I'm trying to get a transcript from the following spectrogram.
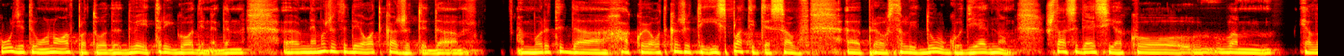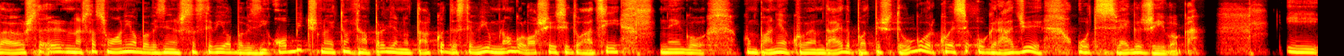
uđete u onu otplatu od dve, tri godine, da e, ne možete da je otkažete, da morate da, ako je otkažete, isplatite sav e, preostali dug odjednom. Šta se desi ako vam jel da, šta, na šta su oni obavezni, na šta ste vi obavezni. Obično je to napravljeno tako da ste vi u mnogo lošoj situaciji nego kompanija koja vam daje da potpišete ugovor koja se ograđuje od svega živoga. I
